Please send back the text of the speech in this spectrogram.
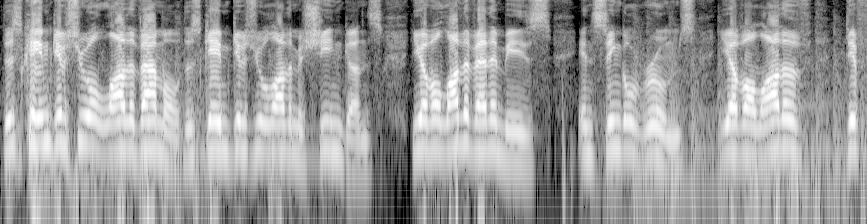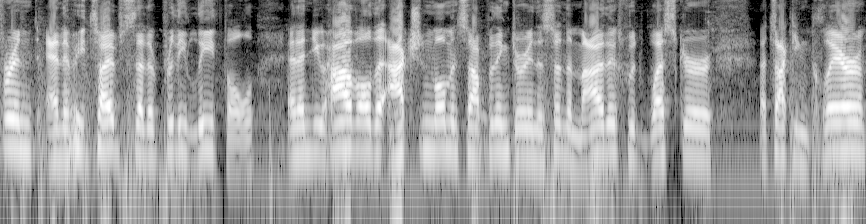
this game gives you a lot of ammo. This game gives you a lot of machine guns. You have a lot of enemies in single rooms. You have a lot of different enemy types that are pretty lethal. And then you have all the action moments happening during the cinematics with Wesker attacking Claire,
